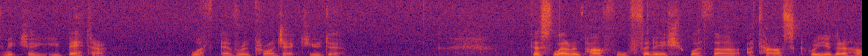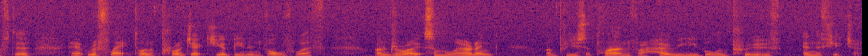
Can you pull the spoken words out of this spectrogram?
to make sure you better with every project you do. This learning path will finish with a, a task where you're going to have to uh, reflect on a project you've been involved with and draw out some learning and produce a plan for how you will improve in the future.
